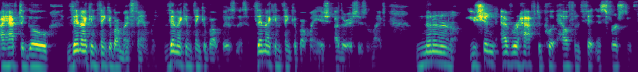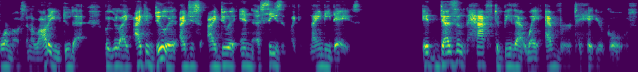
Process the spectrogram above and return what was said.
I have to go, then I can think about my family. Then I can think about business. Then I can think about my other issues in life. No, no, no, no. You shouldn't ever have to put health and fitness first and foremost. And a lot of you do that. But you're like, I can do it. I just, I do it in a season, like 90 days it doesn't have to be that way ever to hit your goals.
